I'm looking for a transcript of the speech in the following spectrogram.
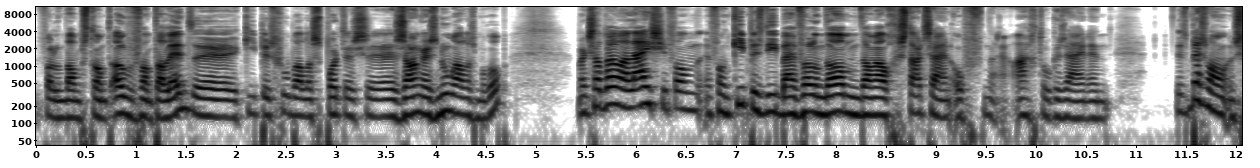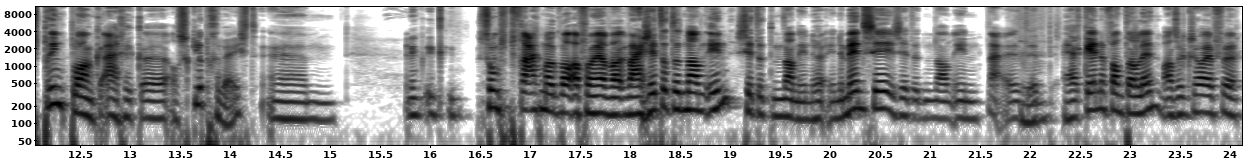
Volendam stroomt over van talent. eh, keepers, voetballers, sporters, eh, zangers, noem alles maar op. Maar ik zat wel een lijstje van, van keepers die bij Volendam dan wel gestart zijn of nou, aangetrokken zijn. En het is best wel een springplank eigenlijk als club geweest. Ehm, en ik, ik, soms vraag ik me ook wel af van ja, waar, zit het dan in? Zit het hem dan in de, in de mensen? Zit het hem dan in nou, het, herkennen van talent? Maar als ik zo even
